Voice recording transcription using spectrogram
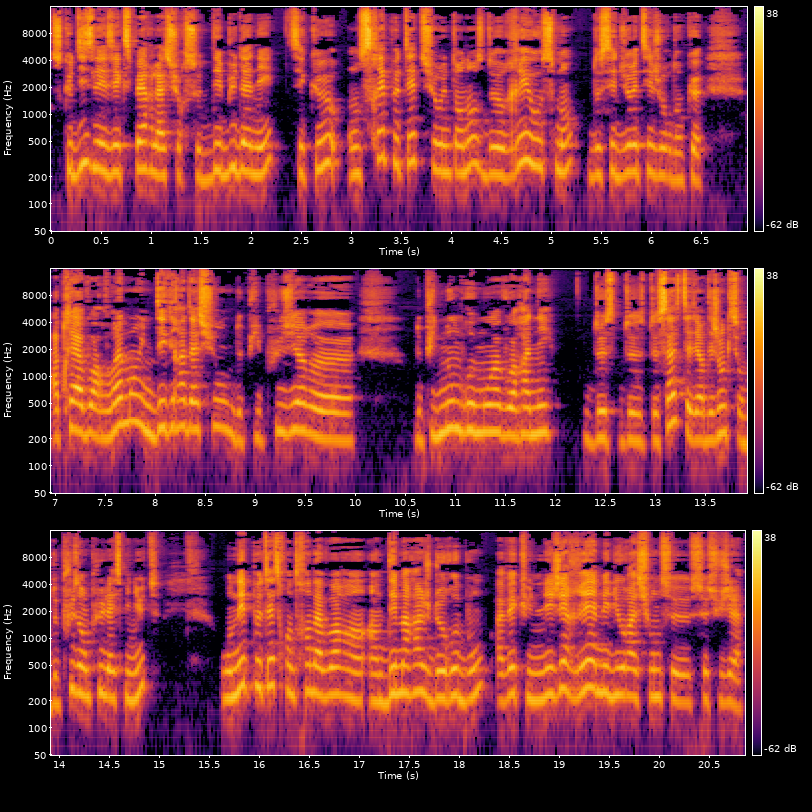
ce que disent les experts là sur ce début d'année, c'est que on serait peut-être sur une tendance de rehaussement de ces durées de séjour. Donc euh, après avoir vraiment une dégradation depuis plusieurs, depuis de nombreux mois voire années de, de, de ça, c'est-à-dire des gens qui sont de plus en plus last minute, on est peut-être en train d'avoir un, démarrage de rebond avec une légère réamélioration de ce, sujet-là.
